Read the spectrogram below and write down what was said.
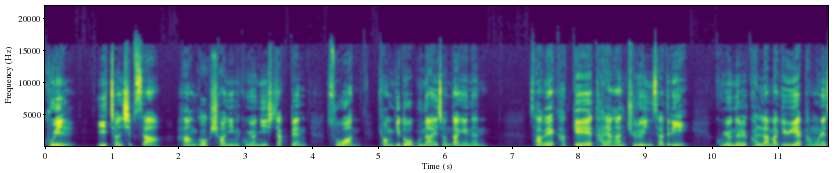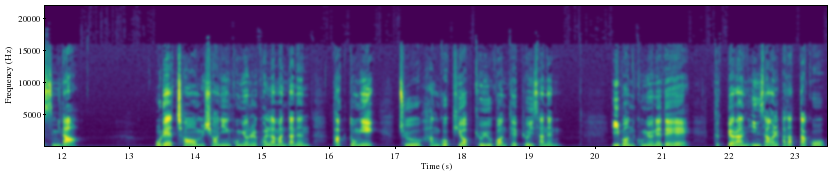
9일 2014 한국 션인 공연이 시작된 수원 경기도 문화의 전당에는 사회 각계의 다양한 주류 인사들이 공연을 관람하기 위해 방문했습니다. 올해 처음 션인 공연을 관람한다는 박동익 주 한국기업교육원 대표이사는 이번 공연에 대해 특별한 인상을 받았다고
